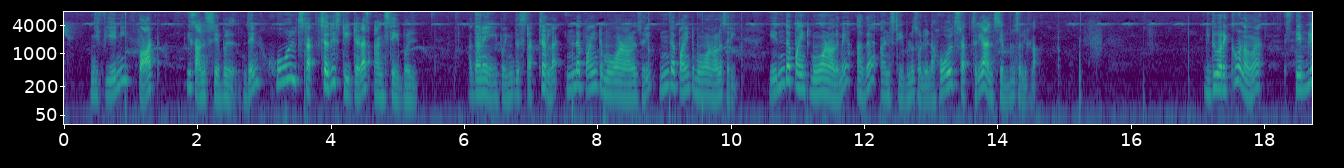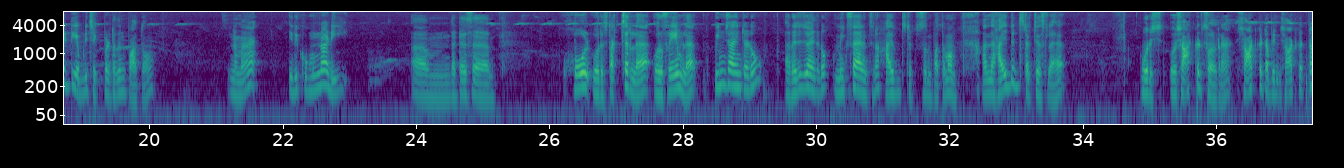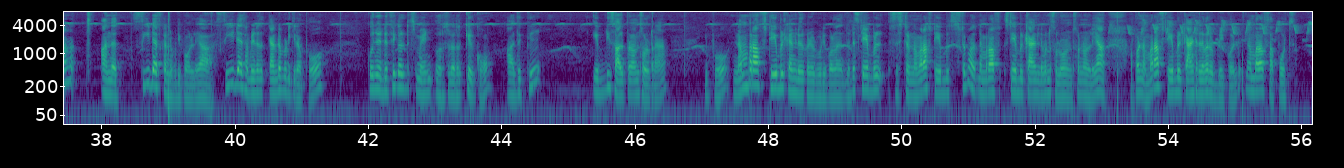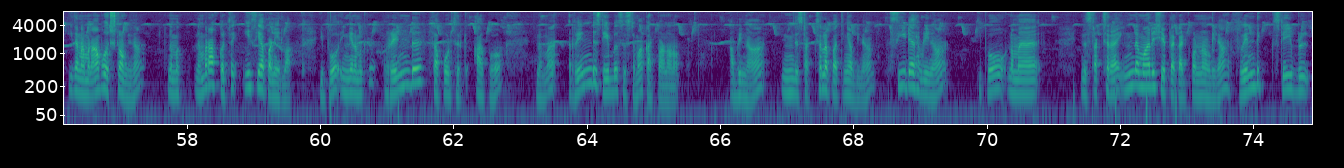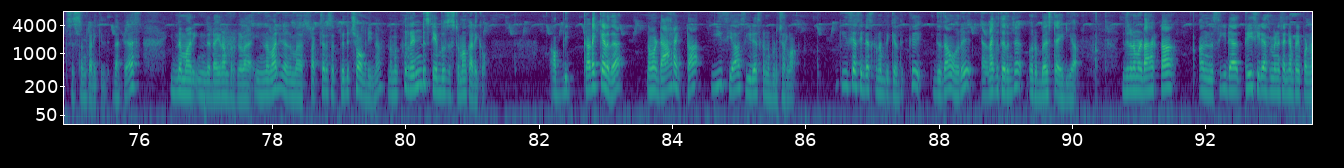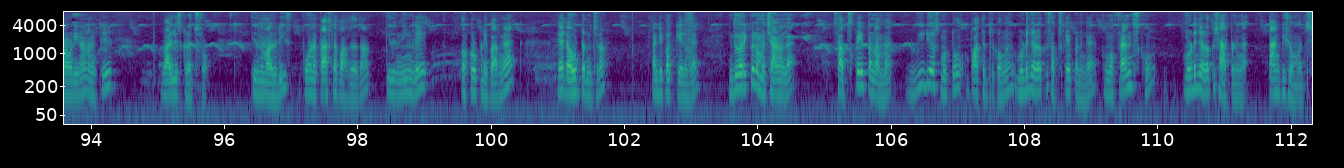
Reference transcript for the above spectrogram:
If any part is unstable then whole structure is treated as unstable அதானே இப்போ இந்த ஸ்ட்ரக்சரில் இந்த பாயிண்ட் மூவ் ஆனாலும் சரி இந்த பாயிண்ட் மூவ் ஆனாலும் சரி எந்த பாயிண்ட் மூவ் ஆனாலுமே அதை அன்ஸ்டேபிள்னு சொல்லிடலாம். ஹோல் ஸ்ட்ரக்சரே அன்ஸ்டேபிள்னு சொல்லிடலாம். இது வரைக்கும் நம்ம ஸ்டெபிலிட்டி எப்படி செக் பண்ணுறதுன்னு பார்த்தோம். நம்ம இதுக்கு முன்னாடி தட் இஸ் ஹோல் ஒரு ஸ்ட்ரக்சரில் ஒரு ஃப்ரேமில் பின் ஜாயிண்டடும் ரெஜி ஜாயிண்டடும் மிக்ஸ் ஆயிருந்துச்சுன்னா ஹைப்ரிட் ஸ்ட்ரக்சர்ஸ்னு பார்த்தோமா? அந்த ஹைப்ரிட் ஸ்ட்ரக்சர்ஸில் ஒரு ஷ்- ஒரு ஷார்ட்கட் சொல்கிறேன் ஷார்ட்கட் அப்படின்னு ஷார்ட்கட்னால் அந்த சிடேஸ் கண்டுபிடிப்போம் இல்லையா? சிடேஸ் அப்படின்றது கண்டுபிடிக்கிறப்போ கொஞ்சம் டிஃபிகல்ட்ஸ் மெயின் ஒரு சிலருக்கு இருக்கும். அதுக்கு எப்படி சால்வ் பண்ணலாம்னு சொல்கிறேன் இப்போது நம்பர் ஆஃப் ஸ்டேபிள் கேண்டிடேட் கண்டுபிடிப்போம் that stable system number of stable system அது நம்பர் ஆஃப் ஸ்டேபிள் கேண்டிடேட்னு சொல்லுவோம் சொன்னோம் இல்லையா? அப்போ நம்பர் ஆஃப் ஸ்டேபிள் கேண்டிடேட் இப்படி ஈக்குவல் நம்பர் ஆஃப் சப்போர்ட்ஸ் இதை நம்ம ஞாபகம் வச்சுட்டோம் அப்படின்னா நம்ம நம்பர் ஆஃப் கட்ஸை ஈஸியாக பண்ணிடலாம். இப்போது இங்கே நமக்கு ரெண்டு சப்போர்ட்ஸ் இருக்குது அப்போது நம்ம ரெண்டு ஸ்டேபிள் சிஸ்டமாக கட் பண்ணணும். அப்படின்னா இந்த ஸ்ட்ரக்சரில் பார்த்தீங்க அப்படின்னா சீடஸ் அப்படின்னா இப்போது நம்ம இந்த ஸ்ட்ரக்சரை இந்த மாதிரி ஷேப்பில் கட் பண்ணோம் அப்படின்னா ரெண்டு ஸ்டேபிள் சிஸ்டம் கிடைக்குது. தட் இஸ் இந்த மாதிரி இந்த டயக்ராம் இருக்குல்ல இந்த மாதிரி நம்ம ஸ்ட்ரக்சர்ஸை பிரித்தோம் அப்படின்னா நமக்கு ரெண்டு ஸ்டேபிள் சிஸ்டமாக கிடைக்கும். அப்படி கிடைக்கிறத நம்ம டேரெக்டாக ஈஸியாக சீரியஸ் கண்டுபிடிச்சிடலாம். ஈஸியாக சீடஸ் கண்டுபிடிக்கிறதுக்கு இதுதான் ஒரு எனக்கு தெரிஞ்ச ஒரு பெஸ்ட் ஐடியா இதில் நம்ம டேரெக்டாக அந்த theta three thetas minus apply பண்ணோம் அப்படின்னா நமக்கு வேல்யூஸ் கிடச்சிரும். இது நம்ம ஆல்ரெடி போன கிளாஸில் பார்த்தது தான். இது நீங்களே ஒர்க் அவுட் பண்ணி பாருங்கள் ஏன் டவுட் இருந்துச்சுன்னா கண்டிப்பாக கேளுங்கள் இது வரைக்கும் நம்ம சேனலை சப்ஸ்கிரைப் பண்ணாமல் வீடியோஸ் மட்டும் பார்த்துட்ருக்கோங்க முடிஞ்ச அளவுக்கு சப்ஸ்கிரைப் பண்ணுங்கள் உங்கள் ஃப்ரெண்ட்ஸ்க்கும் முடிஞ்ச அளவுக்கு ஷேர் பண்ணுங்கள் தேங்க்யூ ஸோ மச்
